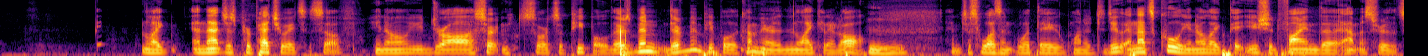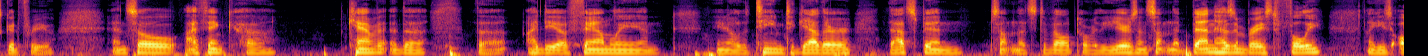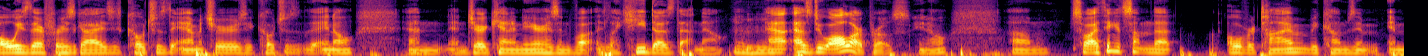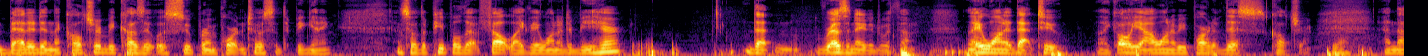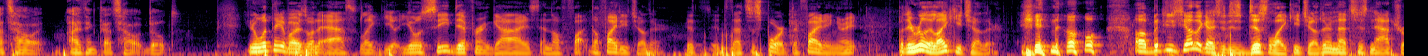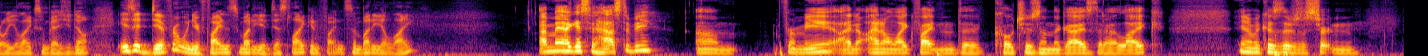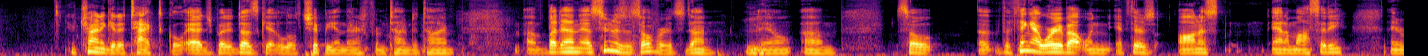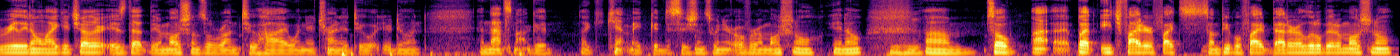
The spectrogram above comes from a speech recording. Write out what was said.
like and that just perpetuates itself you know you draw certain sorts of people. There's been there've been people that come here that didn't like it at all. Mm-hmm. it just wasn't what they wanted to do. And that's cool you know like that you should find the atmosphere that's good for you. And so i think uh canva the the idea of family and you know the team together that's been something that's developed over the years and something that ben has embraced fully like he's always there for his guys he coaches the amateurs he coaches the you know and and jared cannonier has involved like he does that now a- as do all our pros you know um, so I think it's something that over time becomes Im- embedded in the culture because it was super important to us at the beginning. And so the people that felt like they wanted to be here, that resonated with them. They wanted that too. Like, oh yeah, I want to be part of this culture. Yeah. And that's how it. I think that's how it built. You know, one thing I've always wanted to ask, like you, you'll see different guys and they'll fight. They'll fight each other. It's, it's that's a sport. They're fighting, right? But they really like each other, you know. Uh, but you see other guys who just dislike each other, and that's just natural. You like some guys you don't. Is it different when you're fighting somebody you dislike and fighting somebody you like? I mean, I guess it has to be. Um, for me, I don't, I don't like fighting the coaches and the guys that I like, you know, because there's a certain you're trying to get a tactical edge, but it does get a little chippy in there from time to time. Um, but then as soon as it's over, it's done. You know, um, so uh, the thing I worry about when if there's honest animosity, they really don't like each other, is that the emotions will run too high when you're trying to do what you're doing, and that's not good. Like you can't make good decisions when you're over emotional, you know. Um, so, uh, but each fighter fights. Some people fight better, a little bit emotional.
